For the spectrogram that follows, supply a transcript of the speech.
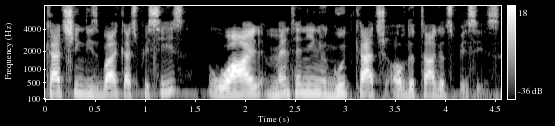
catching these bycatch species while maintaining a good catch of the target species.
